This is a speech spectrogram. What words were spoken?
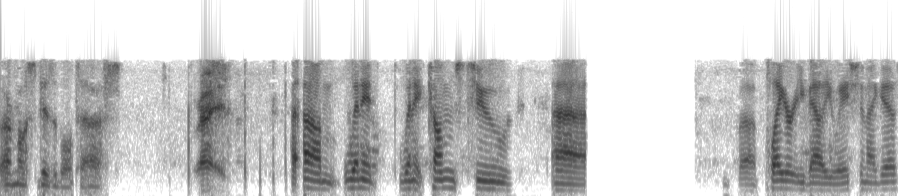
are most visible to us. Right. Um, when it when it comes to uh, uh, player evaluation, I guess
